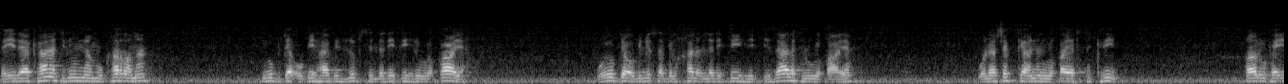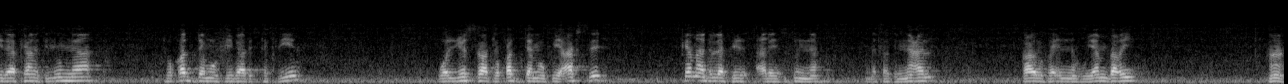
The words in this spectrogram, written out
فإذا كانت اليمنى مكرمة يبدأ بها باللبس الذي فيه الوقاية ويبدأ باللبس بالخلع الذي فيه إزالة الوقاية. ولا شك أن الوقاية تكريم. قالوا فإذا كانت اليمنى تقدم في باب التكريم واليسرى تقدم في عكسه كما دل في عليه السنة مثل النعل قالوا فإنه ينبغي ها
